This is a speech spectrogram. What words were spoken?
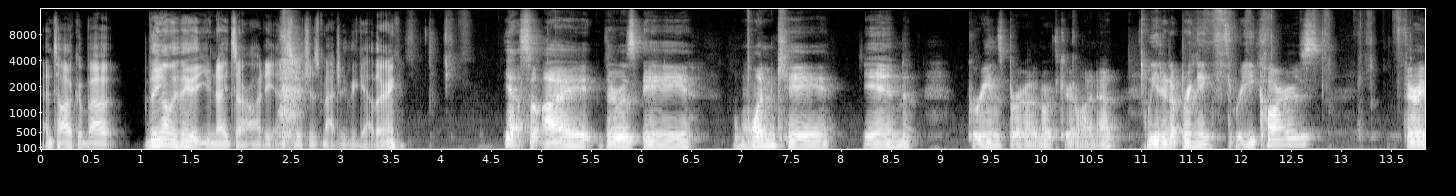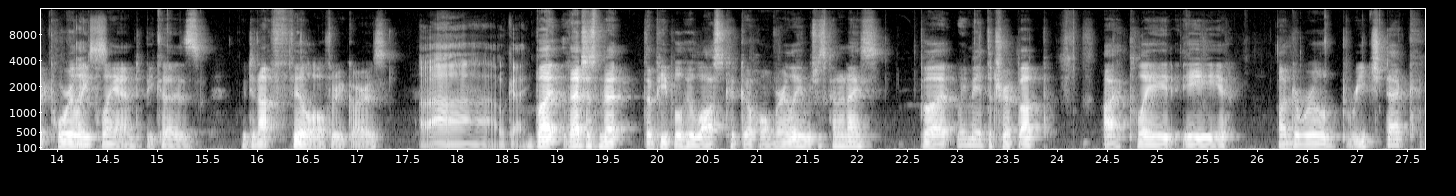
and talk about the only thing that unites our audience, which is Magic the Gathering. Yeah, so I there was a 1K in Greensboro, North Carolina. We ended up bringing three cars. Very poorly Nice. planned because we did not fill all three cars. Ah, okay. But that just meant the people who lost could go home early, which was kind of nice. But we made the trip up. I played a Underworld Breach deck,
